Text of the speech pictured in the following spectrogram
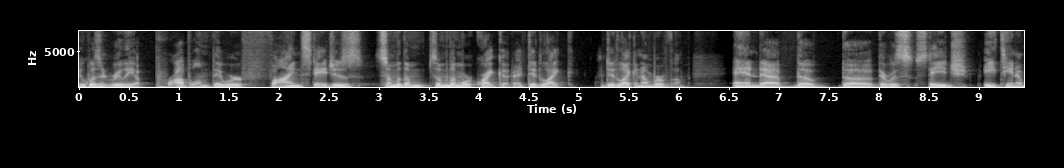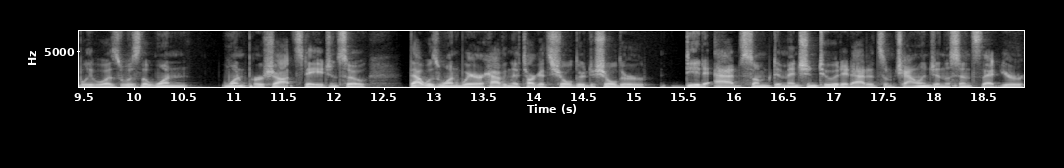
it wasn't really a problem. They were fine stages. Some of them some of them were quite good. I did like I did like a number of them, and uh, the the there was stage eighteen, I believe it was was the one one per shot stage, and so that was one where having the targets shoulder to shoulder did add some dimension to it. It added some challenge in the sense that you're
